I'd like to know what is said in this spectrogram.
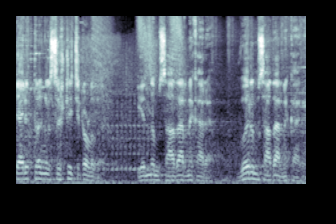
ചരിത്രങ്ങൾ സൃഷ്ടിച്ചിട്ടുള്ളത് എന്നും സാധാരണക്കാര് വെറും സാധാരണക്കാര്.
